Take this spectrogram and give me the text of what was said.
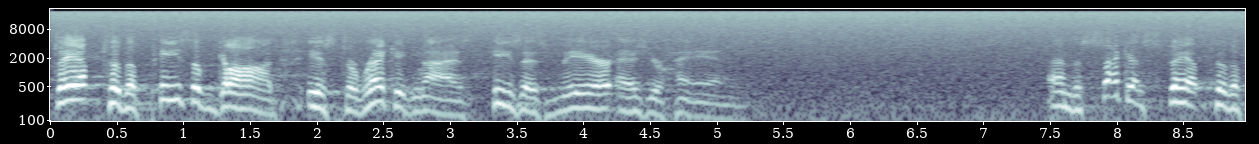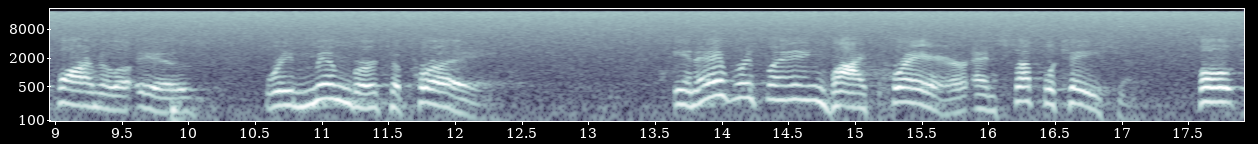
step to the peace of God is to recognize he's as near as your hand. And the second step to the formula is remember to pray. In everything by prayer and supplication. Folks,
